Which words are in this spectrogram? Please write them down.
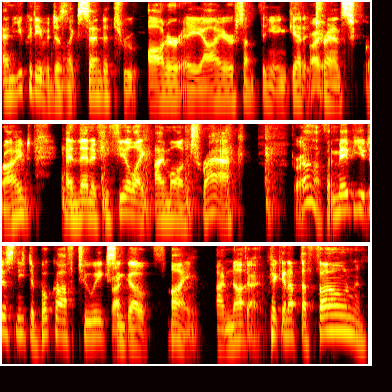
And you could even just like send it through Otter AI or something and get it Right. transcribed. And then if you feel like I'm on track, Right. oh, then maybe you just need to book off two weeks and go, fine. I'm not Done. picking up the phone, I'm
